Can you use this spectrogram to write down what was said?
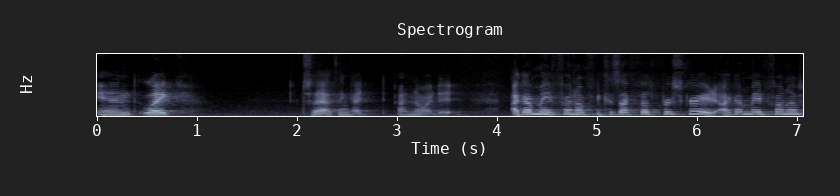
and like actually I think I I know I did. I got made fun of because I failed first grade. I got made fun of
